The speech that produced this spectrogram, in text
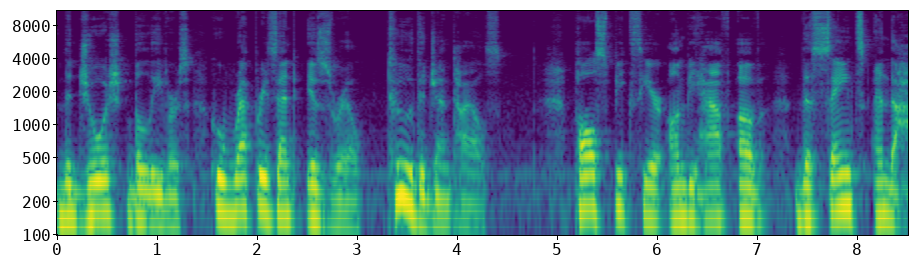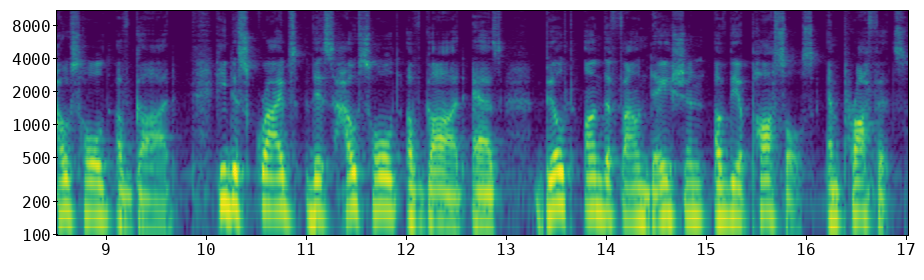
the Jewish believers who represent Israel to the Gentiles. Paul speaks here on behalf of the saints and the household of God. He describes this household of God as built on the foundation of the apostles and prophets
